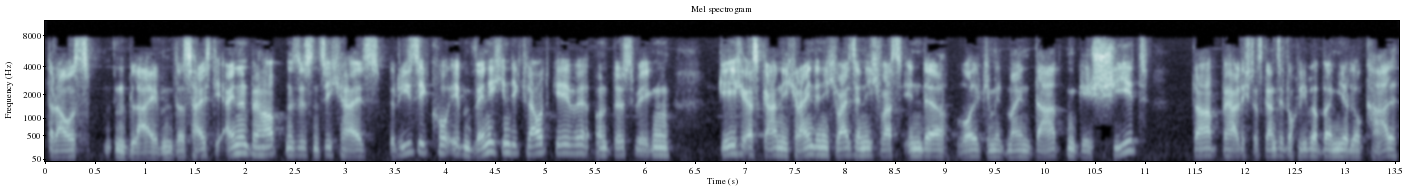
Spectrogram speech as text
draußen bleiben? Das heißt, die einen behaupten, es ist ein Sicherheitsrisiko, eben wenn ich in die Cloud gehe und deswegen gehe ich erst gar nicht rein, denn ich weiß ja nicht, was in der Wolke mit meinen Daten geschieht. Da behalte ich das Ganze doch lieber bei mir lokal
